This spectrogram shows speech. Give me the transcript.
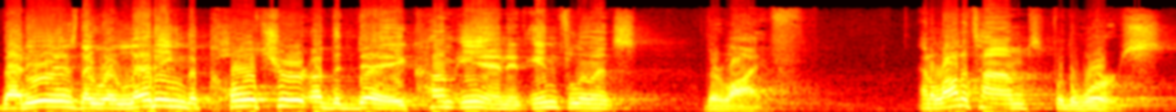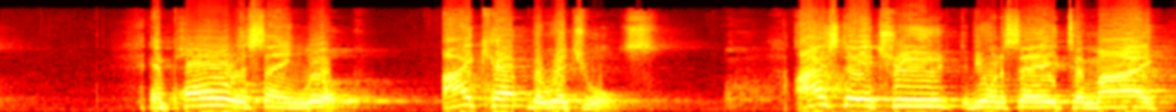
That is, they were letting the culture of the day come in and influence their life. And a lot of times for the worse. And Paul is saying, look, I kept the rituals. I stayed true, if you want to say, to my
